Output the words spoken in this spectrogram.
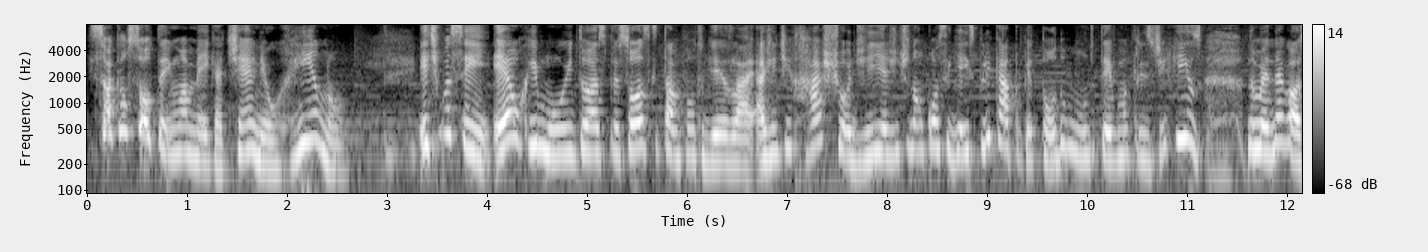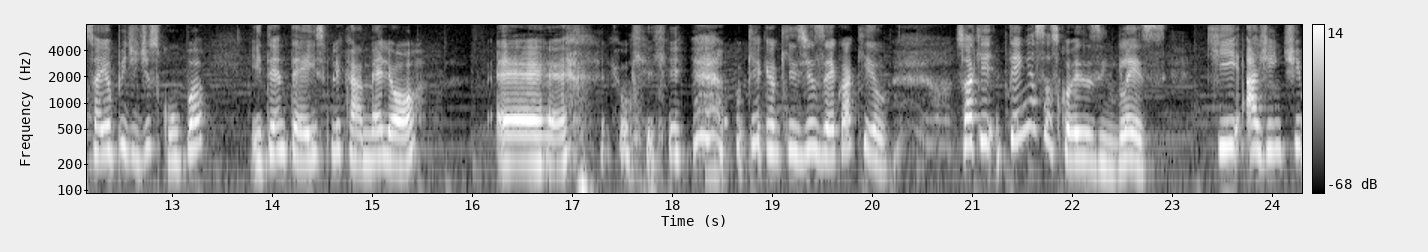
Só que eu soltei uma make a channel rindo. E, tipo assim, eu ri muito, as pessoas que estavam em português lá, a gente rachou de rir, a gente não conseguia explicar, porque todo mundo teve uma crise de riso no meio do negócio. Aí eu pedi desculpa e tentei explicar melhor é, o, que, que- o que, que eu quis dizer com aquilo. Só que tem essas coisas em inglês que a gente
